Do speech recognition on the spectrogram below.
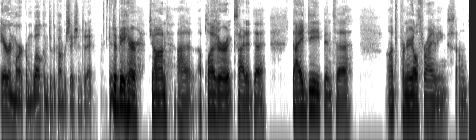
Aaron Marcum, welcome to the conversation today. Good to be here, John. Uh, a pleasure. Excited to dive deep into entrepreneurial thriving. So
